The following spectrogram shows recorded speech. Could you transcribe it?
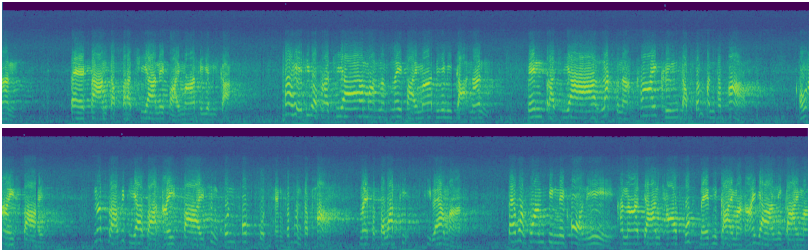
นั้น แตกต่างกับปรัชญาในฝ่ายมาเทยมิกะถ้าเหตุที่ว่าปรัชญาในฝ่ายมาเทยมิกะนั้น เป็นปรัชญาลักษณะคล้ายคลึงกับสัมพันธภาพของไอน์สไตน์นักปราชญ์วิทยาศาสตร์ไอน์สไตน์ซึ่งค้นพบกฎแห่งสัมพันธภาพในศตวรรษที่ที่แล้วมา แต่ว่าความจริงในข้อนี้คณาจารย์ชาวพุทธในนิกายมหายานนิกายมา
